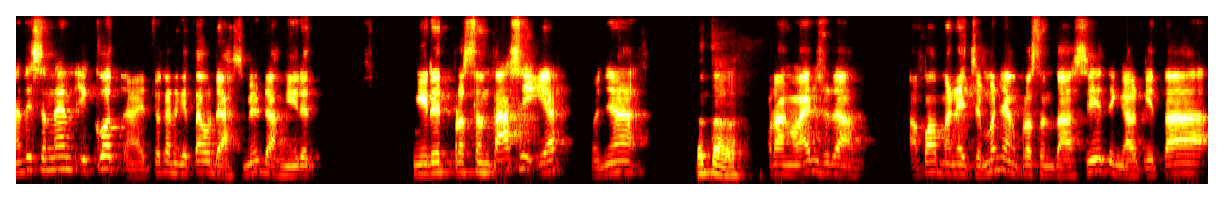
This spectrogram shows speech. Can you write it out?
nanti Senin ikut. Nah, itu kan kita udah sebenarnya udah ngirit ngirit presentasi ya. Maksudnya Betul. Orang lain sudah apa manajemen yang presentasi tinggal kita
